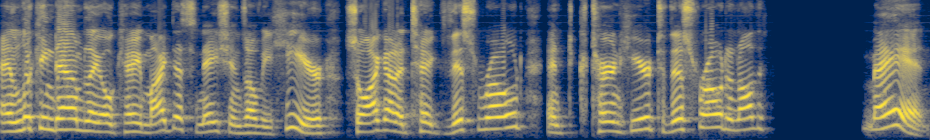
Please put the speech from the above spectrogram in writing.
and looking down, like, okay, my destination's over here, so I got to take this road and turn here to this road and all this. Man,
